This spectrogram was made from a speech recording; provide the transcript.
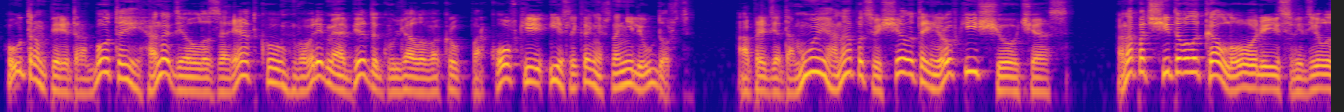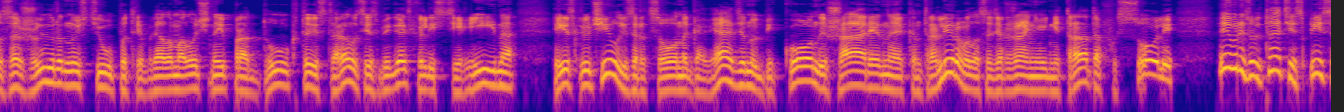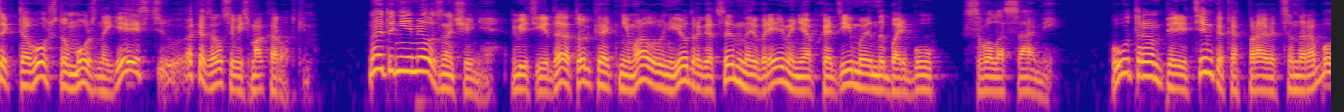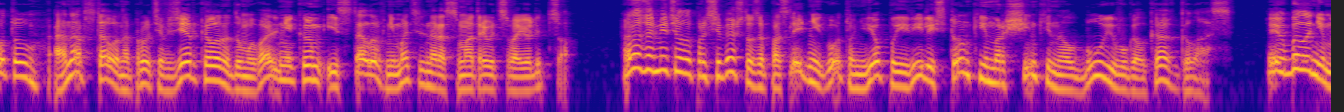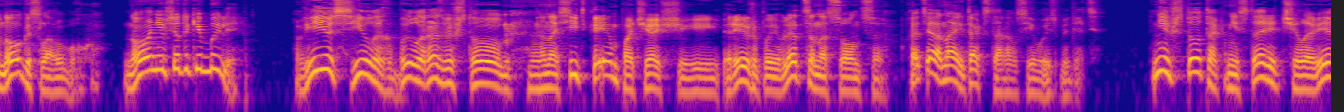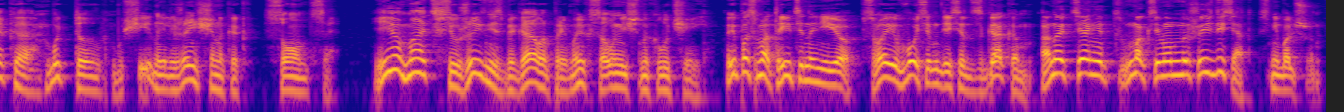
Утром перед работой она делала зарядку, во время обеда гуляла вокруг парковки, если, конечно, не лил дождь. А придя домой, она посвящала тренировке еще час. Она подсчитывала калории, следила за жирностью, употребляла молочные продукты, старалась избегать холестерина, и исключила из рациона говядину, бекон и жареное, контролировала содержание нитратов и соли, и в результате список того, что можно есть, оказался весьма коротким. Но это не имело значения, ведь еда только отнимала у нее драгоценное время, необходимое на борьбу с волосами. Утром, перед тем, как отправиться на работу, она встала напротив зеркала над умывальником и стала внимательно рассматривать свое лицо. Она заметила про себя, что за последний год у нее появились тонкие морщинки на лбу и в уголках глаз. Их было немного, слава богу, но они все-таки были. В ее силах было разве что наносить крем почаще и реже появляться на солнце, хотя она и так старалась его избегать. Ничто так не старит человека, будь то мужчина или женщина, как солнце. Ее мать всю жизнь избегала прямых солнечных лучей. И посмотрите на нее, свои 80 с гаком она тянет максимум на 60 с небольшим.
